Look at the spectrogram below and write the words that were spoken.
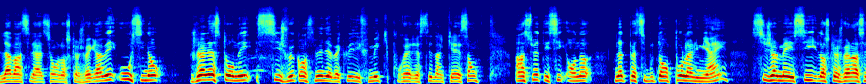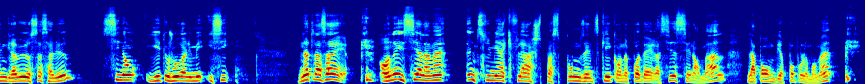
la ventilation lorsque je vais graver ou sinon, je la laisse tourner si je veux continuer d'évacuer des fumées qui pourraient rester dans le caisson. Ensuite, ici, on a notre petit bouton pour la lumière. Si je le mets ici, lorsque je vais lancer une gravure, ça s'allume. Sinon, il est toujours allumé ici. Notre laser, on a ici à l'avant une petite lumière qui flash pour nous indiquer qu'on n'a pas d'air 6, c'est normal. La pompe ne vire pas pour le moment.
